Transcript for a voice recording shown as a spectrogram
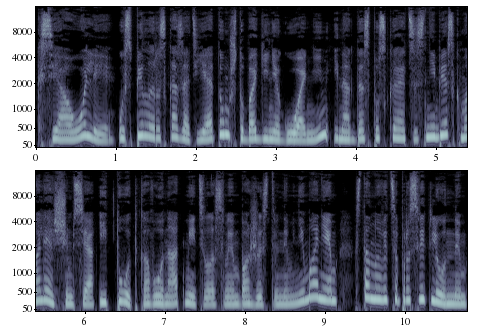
Ксиаоли успела рассказать ей о том, что богиня Гуанинь иногда спускается с небес к молящимся, и тот, кого она отметила своим божественным вниманием, становится просветленным,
